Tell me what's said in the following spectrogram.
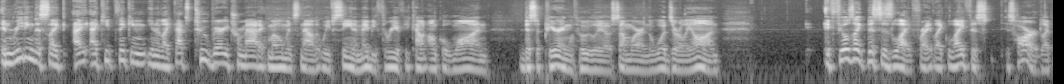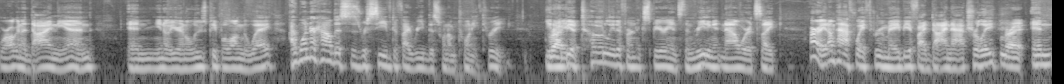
And reading this, like I, I keep thinking, you know, like that's two very traumatic moments now that we've seen, and maybe three if you count Uncle Juan disappearing with Julio somewhere in the woods early on it feels like this is life, right? Like life is is hard. Like we're all going to die in the end and you know, you're going to lose people along the way. I wonder how this is received if I read this when I'm 23. You know, it'd be a totally different experience than reading it now where it's like, all right, I'm halfway through maybe if I die naturally. Right. And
